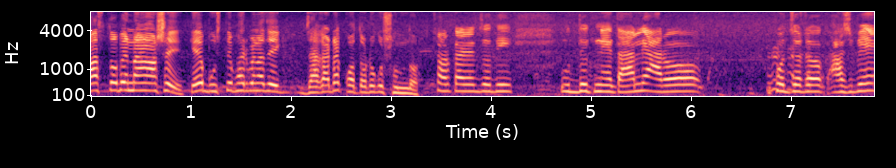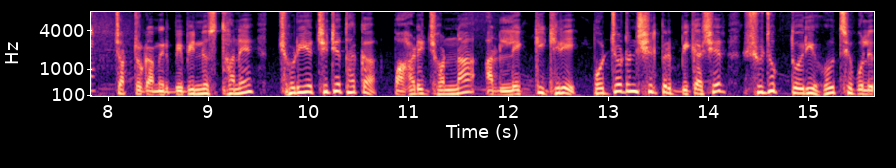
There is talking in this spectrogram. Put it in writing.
বাস্তবে না আসে কেউ বুঝতে পারবে না যে জায়গাটা কতটুকু সুন্দর। সরকারের যদি উদ্যোগ নেয় তাহলে আরও পর্যটক আসবে। চট্টগ্রামের বিভিন্ন স্থানে ছড়িয়ে ছিটে থাকা পাহাড়ি ঝর্ণা আর লেককে ঘিরে পর্যটন শিল্পের বিকাশের সুযোগ তৈরি হচ্ছে বলে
